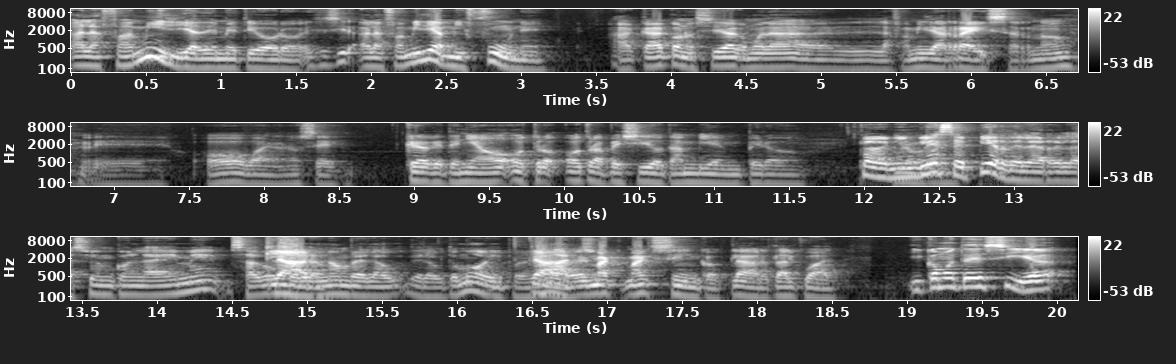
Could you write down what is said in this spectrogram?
a la familia de Meteoro, es decir, a la familia Mifune, acá conocida como la, familia Racer, ¿no? Eh, o bueno, no sé, creo que tenía otro, otro apellido también, pero... Claro, en inglés se pierde la relación con la M, salvo por el nombre del, automóvil. claro, el Max 5, claro, tal cual. Y como te decía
